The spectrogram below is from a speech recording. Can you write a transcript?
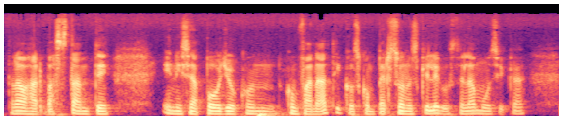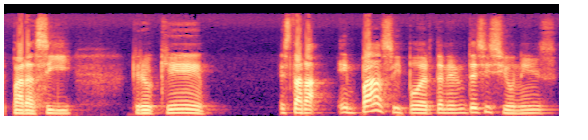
trabajar bastante en ese apoyo con, con fanáticos, con personas que le gusten la música, para así, creo que estar en paz y poder tener decisiones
